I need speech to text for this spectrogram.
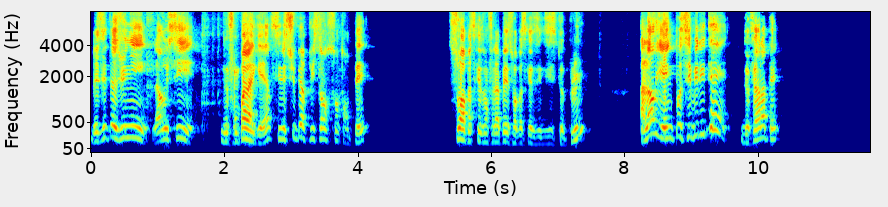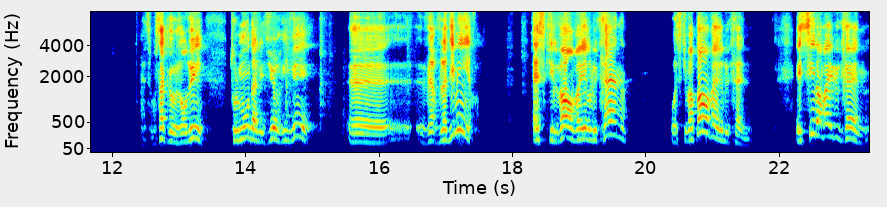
les États-Unis, la Russie ne font pas la guerre, si les superpuissances sont en paix, soit parce qu'elles ont fait la paix, soit parce qu'elles n'existent plus, alors il y a une possibilité de faire la paix. C'est pour ça qu'aujourd'hui, tout le monde a les yeux rivés euh, vers Vladimir. Est-ce qu'il va envahir l'Ukraine ou est-ce qu'il ne va pas envahir l'Ukraine? Et s'il envahit l'Ukraine,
